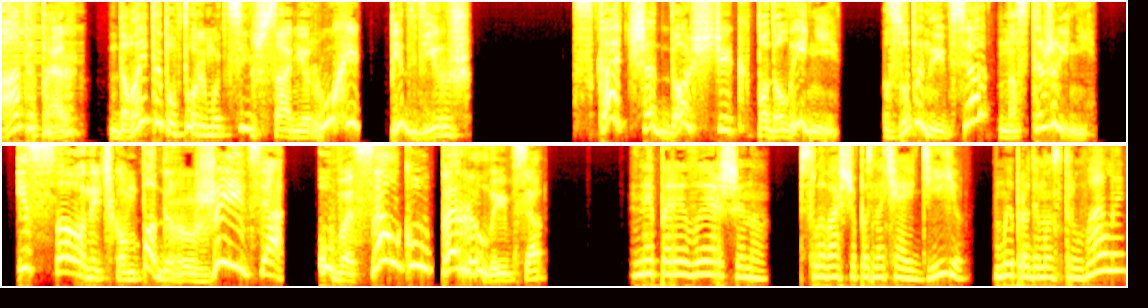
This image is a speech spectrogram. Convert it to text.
А тепер давайте повторимо ці ж самі рухи під вірш. Скаче дощик по долині, зупинився на стежині, і сонечком подружився, у веселку перелився. Неперевершено. Слова, що позначають дію, ми продемонстрували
